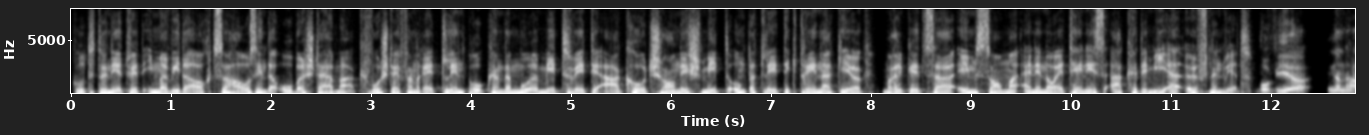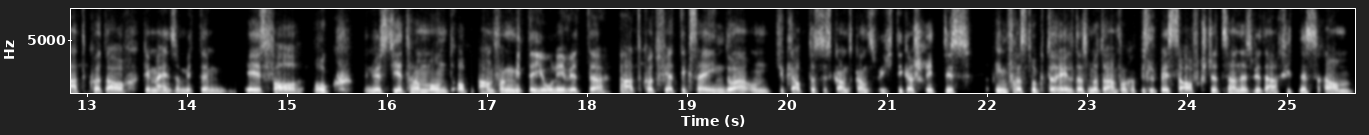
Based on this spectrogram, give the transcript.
Gut trainiert wird immer wieder auch zu Hause in der Obersteiermark, wo Stefan Rettl in Bruck an der Mur mit WTA-Coach Ronny Schmidt und Athletiktrainer Georg Mrgitzer im Sommer eine neue Tennisakademie eröffnen wird. Wo wir in einen Hardcore auch gemeinsam mit dem ESV Bruck investiert haben und ab Anfang Mitte Juni wird der Hardcore fertig sein, Indoor. Und ich glaube, dass das ganz, ganz wichtiger Schritt ist, infrastrukturell, dass wir da einfach ein bisschen besser aufgestellt sind. Es wird auch Fitnessraum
